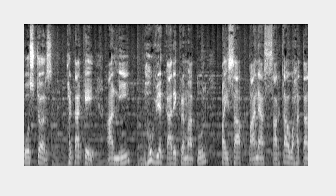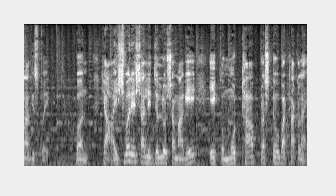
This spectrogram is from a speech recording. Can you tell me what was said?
पोस्टर्स फटाके आणि भव्य कार्यक्रमातून पैसा पाण्यासारखा वाहताना दिसतोय. पण ह्या ऐश्वर्यशाली जल्लोषामागे एक मोठा प्रश्न उभा ठाकलाय.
